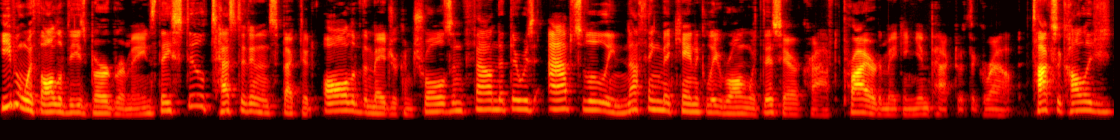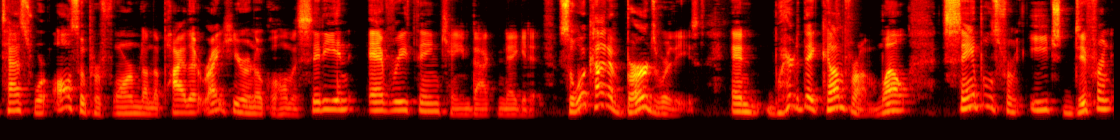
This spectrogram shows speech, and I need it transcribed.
even with all of these bird remains, they still tested and inspected all of the major controls and found that there was absolutely nothing mechanically wrong with this aircraft prior to making impact with the ground. Toxicology tests were also performed on the pilot right here in Oklahoma City, and everything came back negative. So, what kind of birds were these? And where did they come from? Well, samples from each different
